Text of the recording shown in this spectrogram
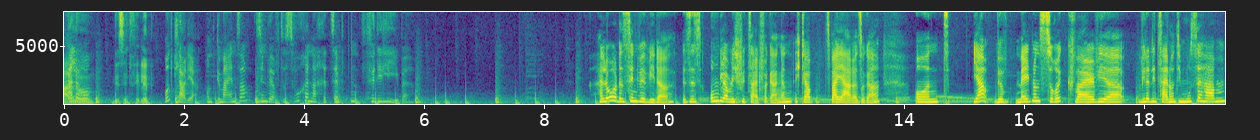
Hallo, wir sind Philipp und Claudia und gemeinsam sind wir auf der Suche nach Rezepten für die Liebe. Hallo, das sind wir wieder. Es ist unglaublich viel Zeit vergangen. Ich glaube, zwei Jahre sogar. Und ja, wir melden uns zurück, weil wir wieder die Zeit und die Muße haben,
